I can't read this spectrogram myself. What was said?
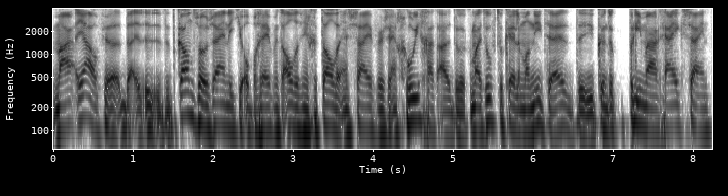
maar ja, of, het kan zo zijn dat je op een gegeven moment... alles in getallen en cijfers en groei gaat uitdrukken. Maar het hoeft ook helemaal niet. Hè. Je kunt ook prima rijk zijn.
